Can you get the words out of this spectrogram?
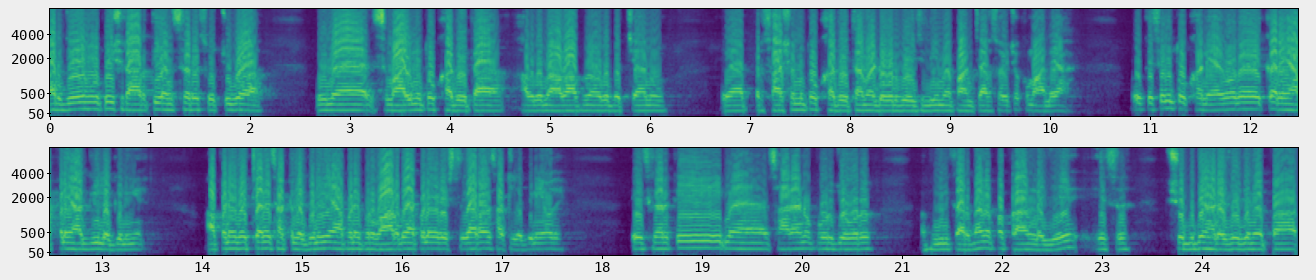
ਪਰ ਜੇ ਹੁਣ ਕੋਈ ਸ਼ਰਾਰਤੀ ਅਨਸਰ ਸੋਚੂਗਾ ਵੀ ਮੈਂ ਸਮਾਜ ਨੂੰ ਧੋਖਾ ਦੇਤਾ, ਆਪਦੇ ਮਾਪੇ ਨੂੰ, ਆਪਦੇ ਬੱਚਿਆਂ ਨੂੰ, ਜਾਂ ਪ੍ਰਸ਼ਾਸਨ ਨੂੰ ਧੋਖਾ ਦੇਤਾ, ਮੈਂ ਡੋਰ ਵੇਚ ਲਈ, ਮੈਂ 5-400 ਚੋਂ ਕਮਾ ਲਿਆ, ਉਹ ਕਿਸੇ ਨੂੰ ਧੋਖਾ ਨਹੀਂ ਆਏਗਾ, ਉਹਦੇ ਘਰੇ ਆਪਣੇ ਅੱਗ ਹੀ ਲੱਗਣੀ ਹੈ। ਆਪਣੇ ਬੱਚਿਆਂ ਦੇ ਸੱਟ ਲੱਗਣੀ ਹੈ, ਆਪਣੇ ਪਰਿਵਾਰ ਦੇ, ਆਪਣੇ ਰਿਸ਼ਤੇਦਾਰਾਂ ਦੇ ਸੱਟ ਲੱਗਣੀ ਹੈ ਉਹਦੇ। ਇਸ ਕਰਕੇ ਮੈਂ ਸਾਰਿਆਂ ਨੂੰ ਪੁਰਜੋਰ ਅਪੀਲ ਕਰਦਾ ਵੀ ਆਪਾਂ ਪ੍ਰਾਣ ਲਈਏ ਇਸ ਸ਼ੁਭ ਦਿਹਾੜੇ ਦੇ ਜਿਵੇਂ ਆਪਾਂ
